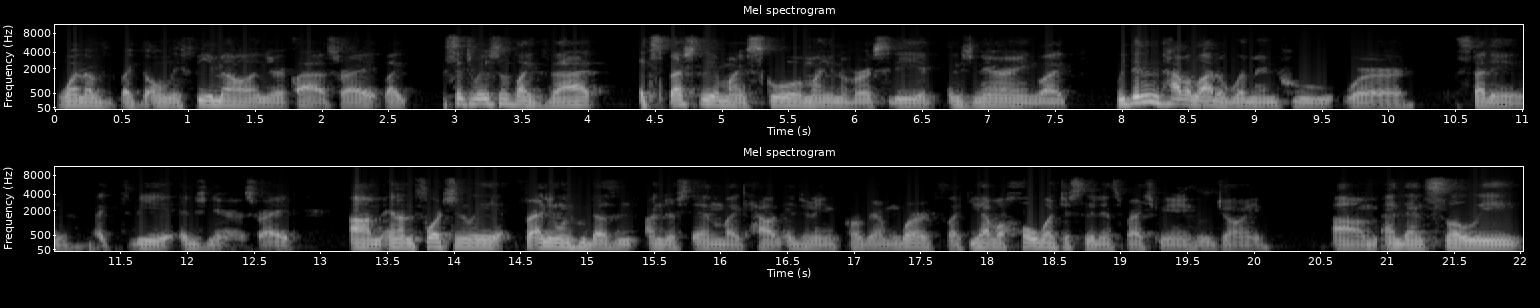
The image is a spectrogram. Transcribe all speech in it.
one of like the only female in your class, right? Like situations like that, especially in my school, my university in engineering, like we didn't have a lot of women who were studying like to be engineers, right? Um, and unfortunately, for anyone who doesn't understand like how an engineering program works, like you have a whole bunch of students freshman who join um, and then slowly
